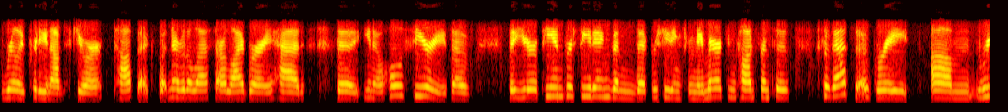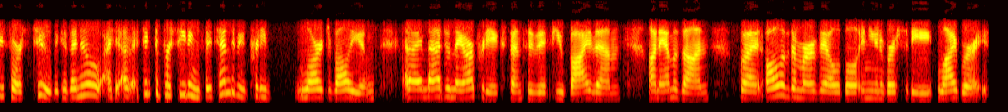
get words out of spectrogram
really pretty an obscure topic. But nevertheless, our library had the, you know, whole series of the European proceedings and the proceedings from the American conferences. So that's a great um, resource too, because I know I, I think the proceedings they tend to be pretty large volumes, and I imagine they are pretty expensive if you buy them on Amazon. But all of them are available in university libraries,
